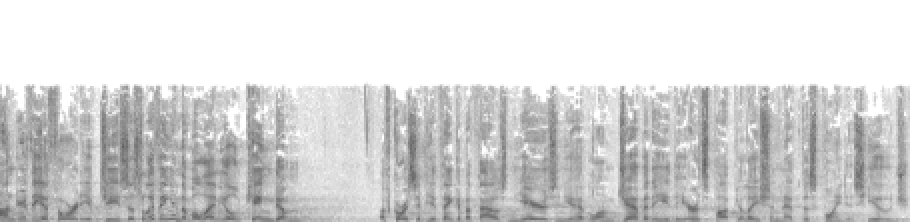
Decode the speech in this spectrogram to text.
under the authority of Jesus, living in the millennial kingdom, of course, if you think of a thousand years and you have longevity, the earth's population at this point is huge.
